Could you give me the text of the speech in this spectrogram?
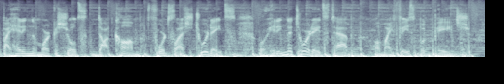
by heading to markusschulz.com forward slash tour dates or hitting the tour dates tab on my Facebook page.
